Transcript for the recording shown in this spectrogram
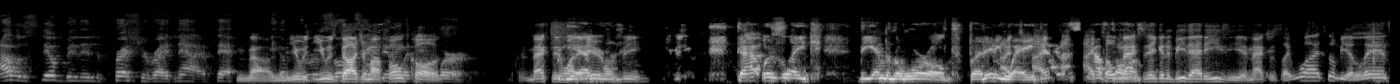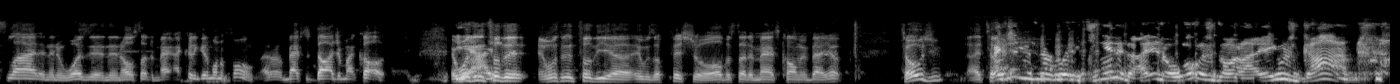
I would have still been in depression right now if that. No, if you you was dodging my phone what they calls. Were. Max didn't want Yeah, to hear from me. That was like the end of the world. But anyway, I, that I, I told on Max it ain't gonna be that easy, and Max was like, "What? It's gonna be a landslide," and then it wasn't, and then all of a sudden, Max, I couldn't get him on the phone. I don't know. Max was dodging my call. It wasn't Yeah, until the it wasn't until the uh, it was official. All of a sudden, Max called me back. Yep, told you. I I told thought he you. was going to in Canada. I didn't know what was going on. He was gone.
